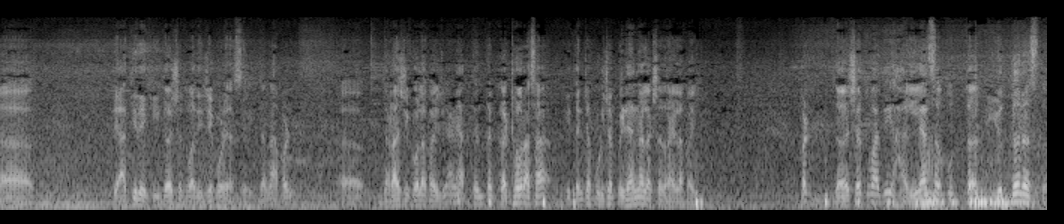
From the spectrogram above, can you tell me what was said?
अ, ते अतिरेकी दहशतवादी जे कोणी असतील त्यांना आपण धडा शिकवला पाहिजे आणि अत्यंत कठोर असा की त्यांच्या पुढच्या पिढ्यांना लक्षात राहायला पाहिजे. पण दहशतवादी हल्ल्याचं उत्तर युद्ध नसतं.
